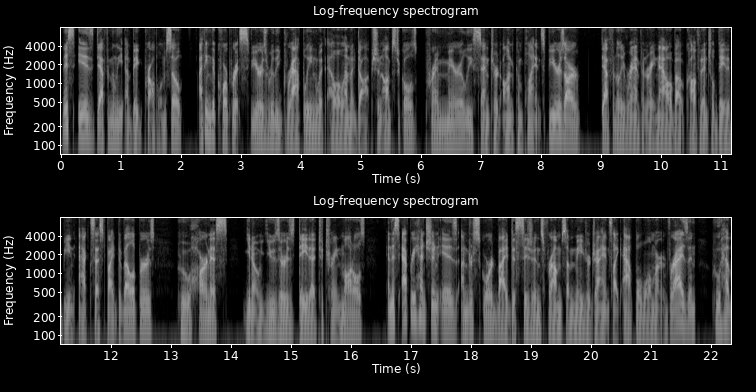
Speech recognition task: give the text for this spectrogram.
this is definitely a big problem. So I think the corporate sphere is really grappling with LLM adoption obstacles, primarily centered on compliance. Fears are definitely rampant right now about confidential data being accessed by developers who harness, you know, users' data to train models. And this apprehension is underscored by decisions from some major giants like Apple, Walmart, and Verizon, who have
